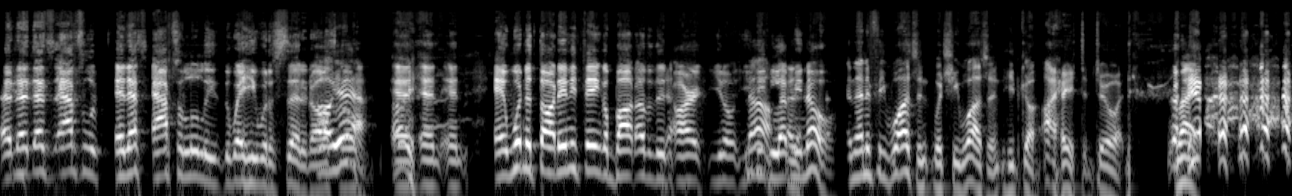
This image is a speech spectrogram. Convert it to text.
and that, that's absolute, and that's absolutely the way he would have said it. Oh, yeah. Oh, and, and and and wouldn't have thought anything about other than art. You know, you need to let me know. And then if he wasn't, which he wasn't, he'd go, "I hate to do it." Right.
